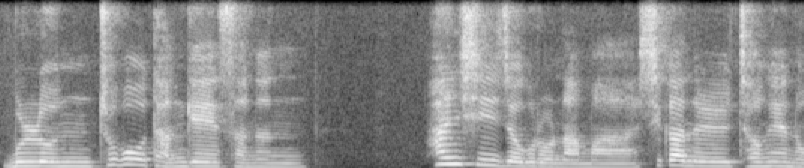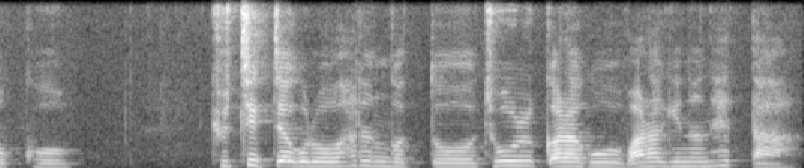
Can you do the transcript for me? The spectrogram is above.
물론 초보 단계에서는 한시적으로나마 시간을 정해놓고 규칙적으로 하는 것도 좋을 거라고 말하기는 했다.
